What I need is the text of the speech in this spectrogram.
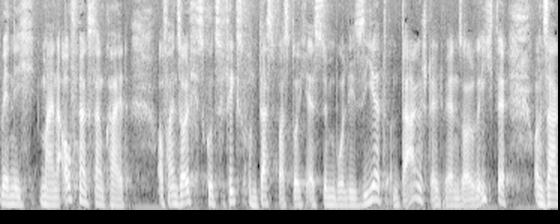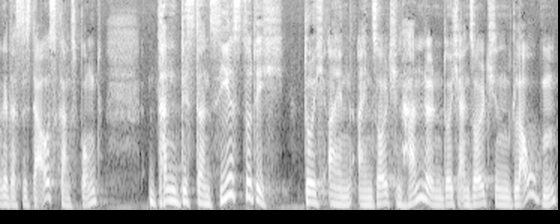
wenn ich meine Aufmerksamkeit auf ein solches Kruzifix und das, was durch es symbolisiert und dargestellt werden soll, richte und sage, das ist der Ausgangspunkt, dann distanzierst du dich durch ein, ein solchen Handeln, durch einen solchen Glauben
